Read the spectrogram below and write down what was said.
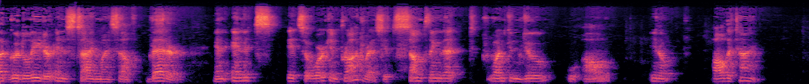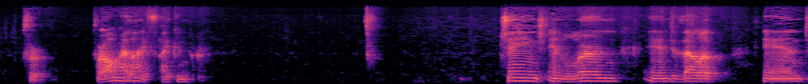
a good leader inside myself better. And, and it's it's a work in progress. It's something that one can do all, you know, all the time. For for all my life, I can change and learn and develop and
